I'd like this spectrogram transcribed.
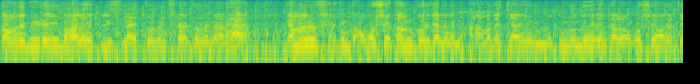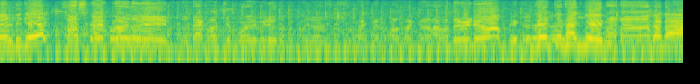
তো আমাদের ভিডিওটা যদি ভালো লাগে প্লিজ লাইক করবেন শেয়ার করবেন আর হ্যাঁ কেমন হলো সেটা কিন্তু অবশ্যই কমেন্ট করে জানাবেন। আর আমাদের চ্যানেল নতুন বন্ধু হয়ে যান তাহলে অবশ্যই আমাদের চ্যানেলটিকে সাবস্ক্রাইব করে দেবেন। তো দেখা হচ্ছে পরের ভিডিও ততক্ষণ সুস্থ থাকবেন ভালো থাকবেন আর আমাদের ভিডিও দেখতে থাকবেন। টাটা।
